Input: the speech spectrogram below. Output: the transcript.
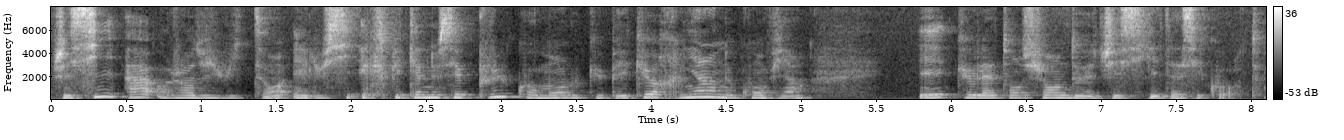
Jessie a aujourd'hui 8 ans et Lucie explique qu'elle ne sait plus comment l'occuper, que rien ne convient et que l'attention de Jessie est assez courte.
